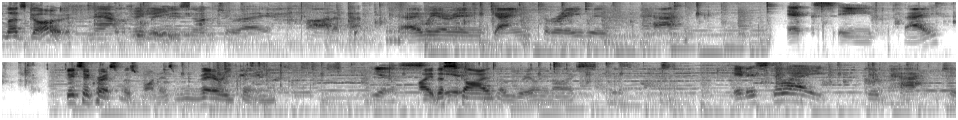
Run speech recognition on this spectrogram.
Let's go. now we'll be moving on to a harder pack. Okay, we are in game three with pack XE Faith. It's a Christmas one, it's very clean. Yes. Like, the skies are really nice. It is still a good pack to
